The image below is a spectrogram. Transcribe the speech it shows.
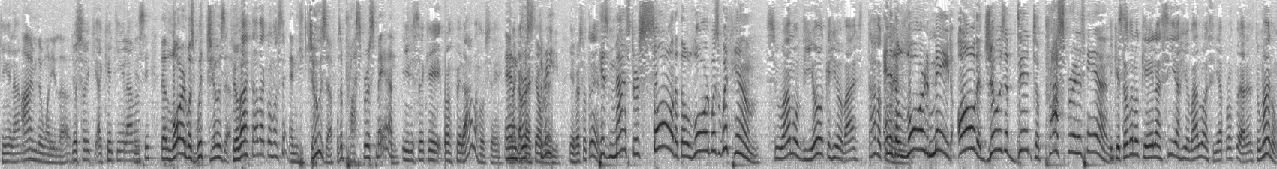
quien él ama. I'm the one he loves. Yo soy aquel quien él ama. You see? The Lord was with Joseph. Jehová estaba con José. And he- Joseph was a prosperous man. Y dice que prosperaba José en And la casa de verse este hombre. three. Y el verso 3. His master saw that the Lord was with him, Su amo vio que Jehová estaba con and that the él. Lord made all that Joseph did to prosper in his hand. Y que todo lo que él hacía, Jehová lo hacía prosperar en su mano.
